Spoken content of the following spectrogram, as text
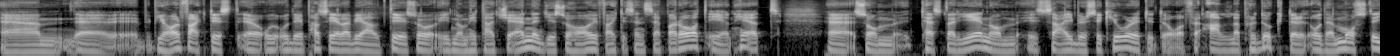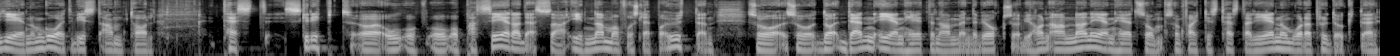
ehm, eh, vi har faktiskt, eh, och, och, det passerar vi alltid, så inom Hitachi Energy så har vi faktiskt en separat enhet eh, som testar igenom cyber security då för alla produkter och den måste genomgå ett visst antal testskript eh, och, och, och, och, passera dessa innan man får släppa ut den. Så, så då, den enheten använder vi också. Vi har en annan enhet som, som faktiskt testar igenom våra produkter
